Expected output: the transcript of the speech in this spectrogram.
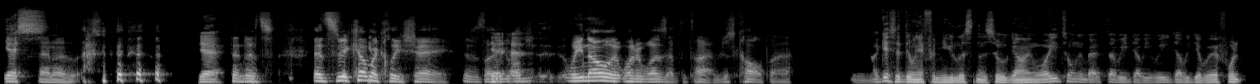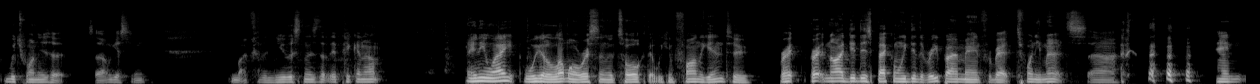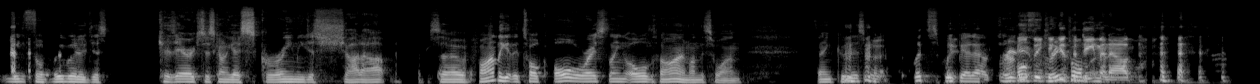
Yes. and uh, Yeah. and it's it's become a cliche. It's like Yeah. well, we know what it was at the time. Just call it that. Yeah, I guess they're doing it for new listeners who are going, "What are you talking about? WWE, WWF? What? Which one is it?" So I'm guessing, like for the new listeners that they're picking up. Anyway, we got a lot more wrestling to talk that we can finally get into. Brett, Brett and I did this back when we did the Repo Man for about 20 minutes, uh, and we thought we would have just because Eric's just going to go screaming, just shut up. So finally get to talk all wrestling all the time on this one. Thank goodness. But let's whip out our. Re- Hopefully, can get the demon out.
